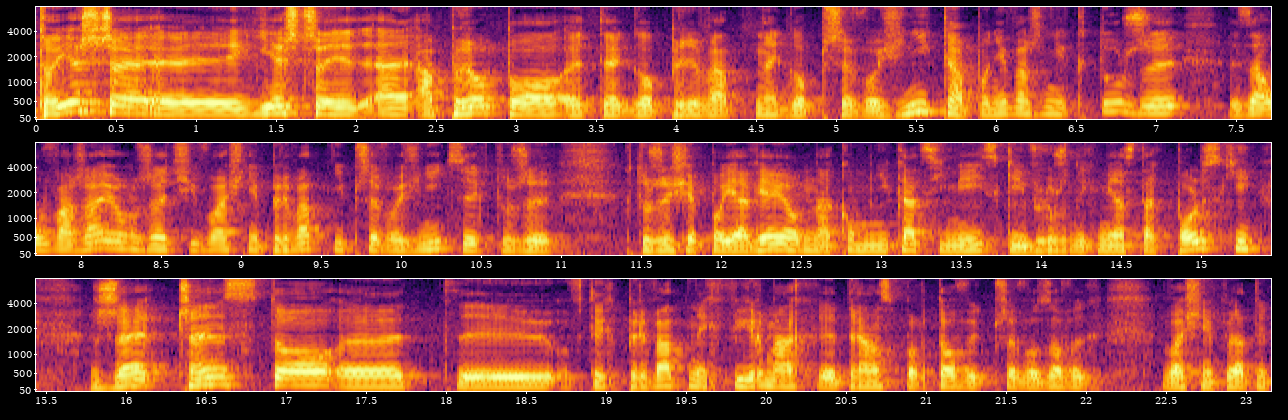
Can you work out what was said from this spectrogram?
To jeszcze, e, jeszcze a propos tego prywatnego przewoźnika, ponieważ niektórzy zauważają, że ci właśnie prywatni przewoźnicy, którzy, którzy się pojawiają na komunikacji miejskiej w różnych miastach Polski, że często Y, w tych prywatnych firmach transportowych, przewozowych, właśnie prywatnych,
